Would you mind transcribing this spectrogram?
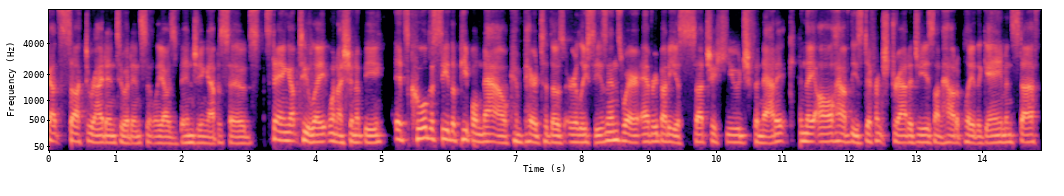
got sucked right into it instantly. I was binging episodes, staying up too late when I shouldn't be. It's cool to see the people now compared to those early seasons where everybody is such a huge fanatic and they all have these different strategies on how to play the game and stuff.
